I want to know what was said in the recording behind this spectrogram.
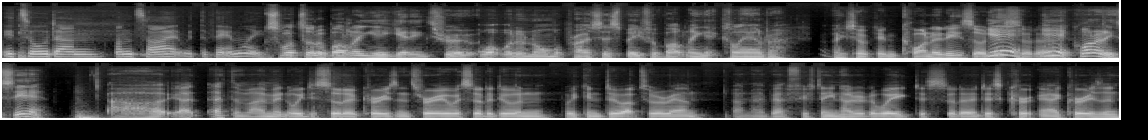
it's all done on site with the family. so what sort of bottling are you getting through? What would a normal process be for bottling at Caloundra? Are you talking quantities or Yeah, just sort of? yeah, quantities, yeah. Oh, at, at the moment, we're just sort of cruising through. We're sort of doing. We can do up to around I don't know about fifteen hundred a week. Just sort of just cru- uh, cruising.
